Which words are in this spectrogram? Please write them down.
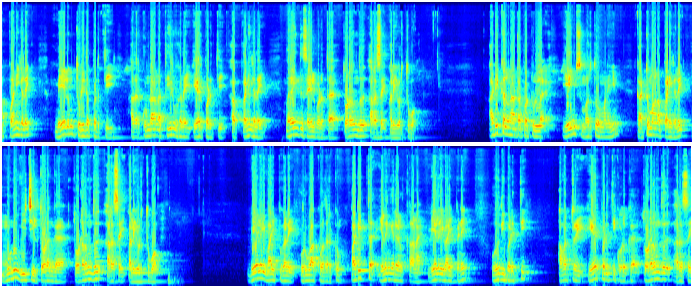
அப்பணிகளை மேலும் துரிதப்படுத்தி அதற்குண்டான தீர்வுகளை ஏற்படுத்தி அப்பணிகளை விரைந்து செயல்படுத்த தொடர்ந்து அரசை வலியுறுத்துவோம். அடிக்கல் நாட்டப்பட்டுள்ள எய்ம்ஸ் மருத்துவமனையின் கட்டுமான பணிகளை முழு வீச்சில் தொடங்க தொடர்ந்து அரசை வலியுறுத்துவோம். வேலை வாய்ப்புகளை உருவாக்குவதற்கும் படித்த இளைஞர்களுக்கான வேலை வாய்ப்பினை உறுதிப்படுத்தி அவற்றை ஏற்படுத்தி கொடுக்க தொடர்ந்து அரசை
